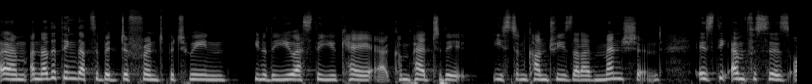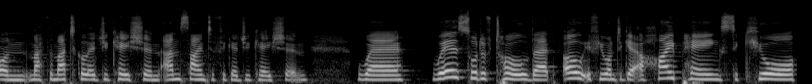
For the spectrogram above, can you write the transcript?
um, another thing that's a bit different between you know the US, the UK uh, compared to the Eastern countries that I've mentioned is the emphasis on mathematical education and scientific education, where we're sort of told that, oh, if you want to get a high paying, secure,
